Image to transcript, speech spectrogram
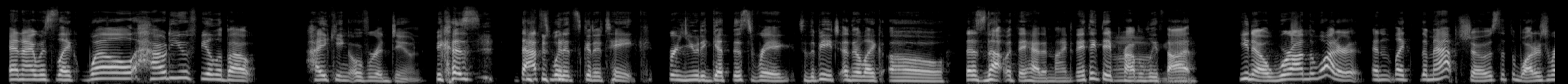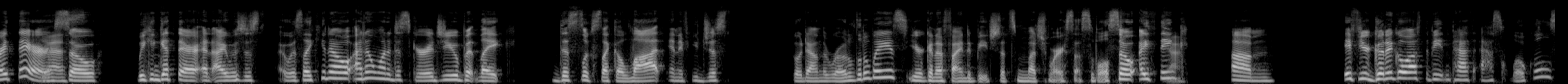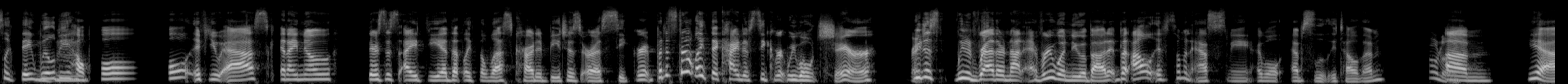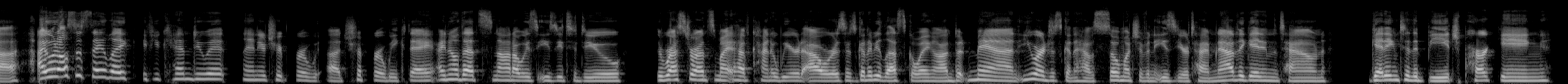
And i was like well how do you feel about hiking over a dune? Because that's what it's going to take for you to get this rig to the beach. And they're like oh that is not what they had in mind. And i think they oh, probably Oh, thought you know we're on the water and like the map shows that the water's right there. Yes. so we can get there. And i was just i was like you know i don't want to discourage you but like this looks like a lot. And if you just go down the road a little ways you're going to find a beach that's much more accessible. So i think um if you're going to go off the beaten path ask locals. Like they will be Mhm. helpful if you ask. And i know there's this idea that like the less crowded beaches are a secret but it's not like the kind of secret we won't share. We just we would rather not everyone knew about it. But i'll if someone asks me i will absolutely tell them. Totally. um Yeah. I would also say like if you can do it, plan your trip for a uh, trip for a weekday. I know that's not always easy to do. The restaurants might have kind of weird hours. There's going to be less going on, but man, you are just going to have so much of an easier time navigating the town, getting to the beach, parking.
